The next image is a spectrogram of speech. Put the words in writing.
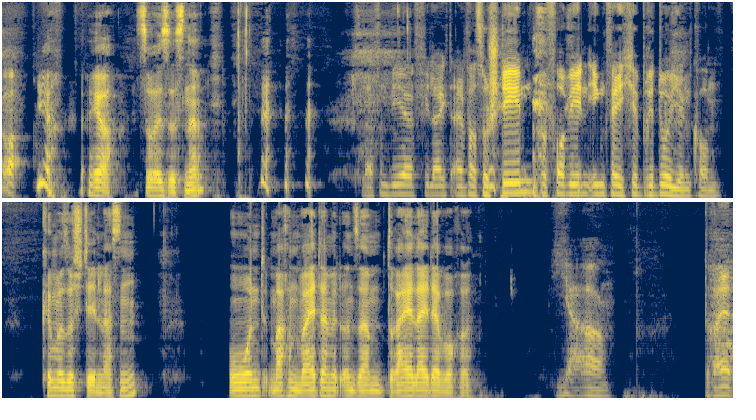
Oh. Ja, ja, so ist es, ne? Lassen wir vielleicht einfach so stehen, bevor wir in irgendwelche Bredouillen kommen. Können wir so stehen lassen und machen weiter mit unserem Dreierlei der Woche. Ja. Drei.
